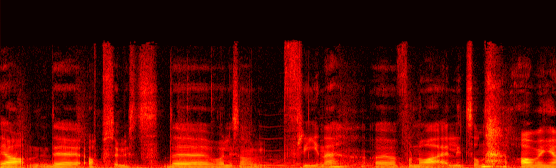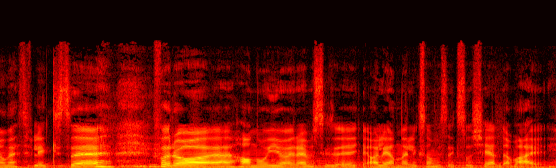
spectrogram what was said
ja det absolutt. Det var liksom friende. Eh, For nå er jeg litt sånn avhengig av Netflix eh, for å eh, ha noe å gjøre hvis jeg, alene, liksom. Hvis ikke så kjeder jeg meg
